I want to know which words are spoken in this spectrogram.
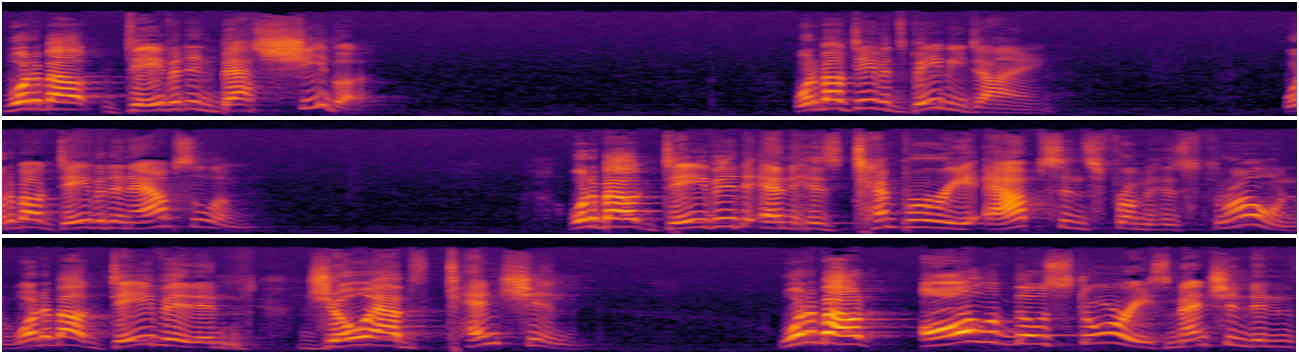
What about David and Bathsheba? What about David's baby dying? What about David and Absalom? What about David and his temporary absence from his throne? What about David and Joab's tension? What about all of those stories mentioned in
